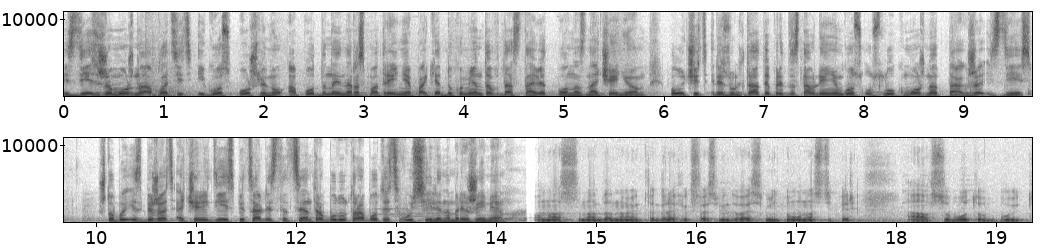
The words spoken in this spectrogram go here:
Здесь же можно оплатить и госпошлину, а подданный на рассмотрение пакет документов доставят по назначению. Получить результаты предоставления госуслуг можно также здесь. Чтобы избежать очередей, специалисты центра будут работать в усиленном режиме. У нас на данный момент график с 8 до 8, но у нас теперь а в субботу будет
